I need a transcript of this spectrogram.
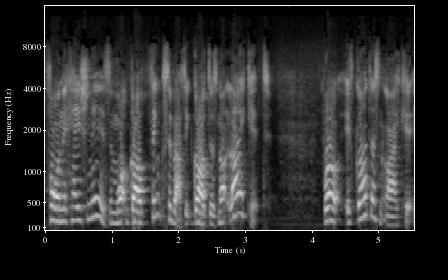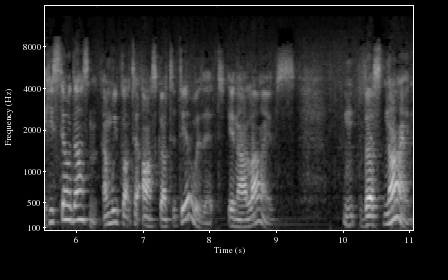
fornication is and what God thinks about it. God does not like it. Well, if God doesn't like it, He still doesn't, and we've got to ask God to deal with it in our lives. N- verse 9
